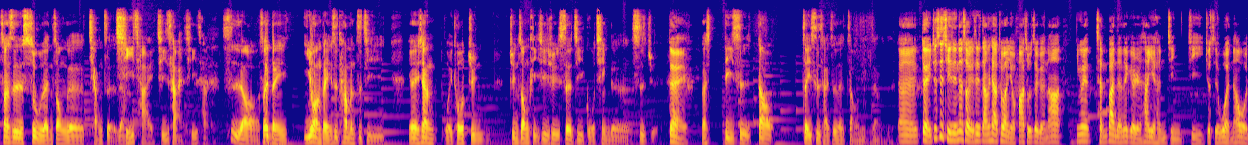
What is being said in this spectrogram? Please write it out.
算是素人中的强者这样。奇才，奇才奇才。是哦，所以等于、以往等于是他们自己有点像委托军军中体系去设计国庆的视觉。对，那第一次到这一次才真的找你这样子。嗯、对，就是其实那时候也是当下突然有发出这个，然后因为承办的那个人他也很紧急，就是问，然后我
